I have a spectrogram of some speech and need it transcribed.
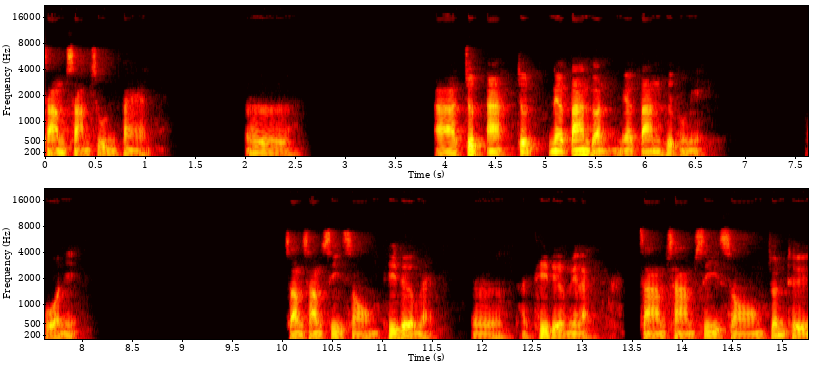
สามสามศูนย์แปด เออ อ่า จุดอะจุดแนวต้านก่อน แนวต้านคือตรงนี้ หัวนี้สามสามสี่สองที่เดิมแหละ เออ ที่เดิมนี่แหละสามสามสี่สองจนถึง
